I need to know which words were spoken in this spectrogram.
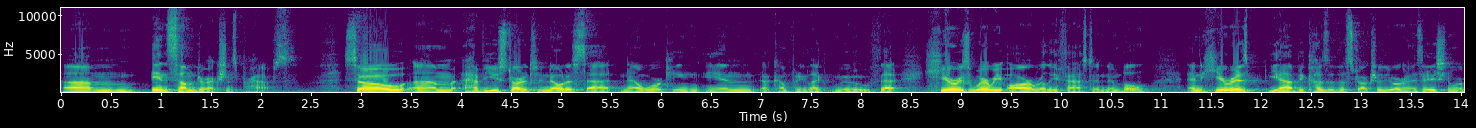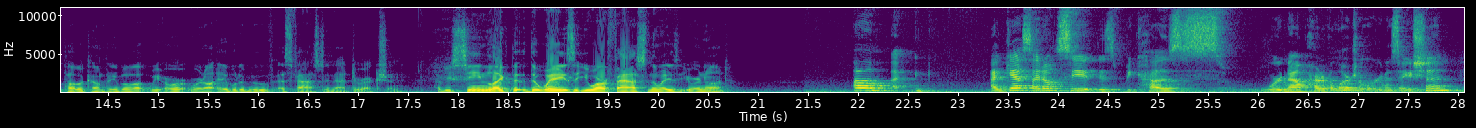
um, in some directions perhaps. So, um, have you started to notice that now working in a company like Move, that here is where we are really fast and nimble, and here is, yeah, because of the structure of the organization, we're a public company, but we are, we're not able to move as fast in that direction. Have you seen like the, the ways that you are fast and the ways that you are not? Um, I, I guess I don't see it as because we're now part of a larger organization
